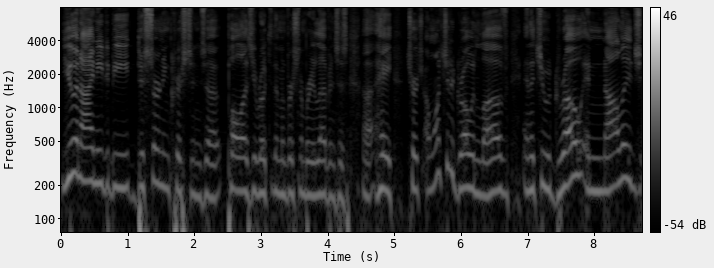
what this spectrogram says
You and I need to be discerning Christians. Uh, Paul, as he wrote to them in verse number 11, says, uh, Hey, church, I want you to grow in love and that you would grow in knowledge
